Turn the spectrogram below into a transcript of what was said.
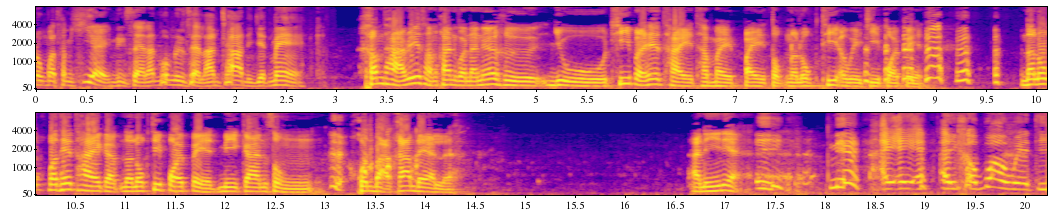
ลงมาทำเฮียอีกหนึ่งแสนล้านพบหนึ่งแสนล้านชาตินี่เย็ดแม่คำถามที่สำคัญกว่านั้นก็คือ อยู่ที่ประเทศไทยทำไมไปตกนรกที่อเวจีปอยเปรตนรกประเทศไทยกับนรกที่ปอยเปรตมีการส่งคนบาปข้ามแดนเหรอ อันนี้เนี่ย เนี่ย ไอไอไอ้ไอคำว่าเวที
